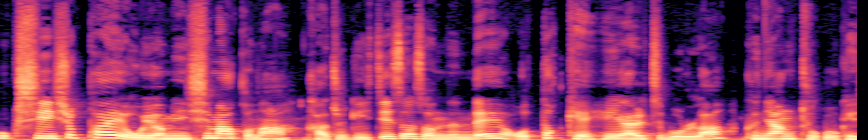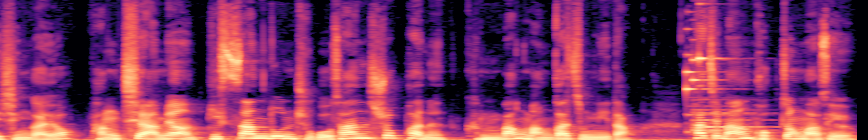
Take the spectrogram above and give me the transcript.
혹시 쇼파의 오염이 심하거나 가죽이 찢어졌는데 어떻게 해야 할지 몰라 그냥 두고 계신가요? 방치하면 비싼 돈 주고 산 쇼파는 금방 망가집니다. 하지만 걱정 마세요.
